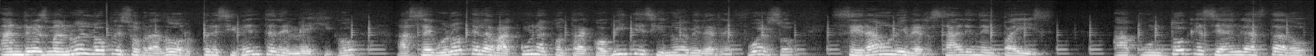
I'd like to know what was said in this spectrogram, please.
Andrés Manuel López Obrador, presidente de México, aseguró que la vacuna contra COVID-19 de refuerzo será universal en el país. Apuntó que se han gastado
